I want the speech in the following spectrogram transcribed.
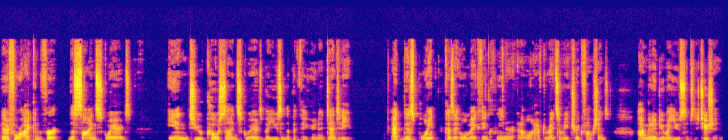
Therefore, I convert the sine squareds into cosine squareds by using the Pythagorean identity. At this point, because it will make things cleaner and I won't have to write so many trig functions, I'm going to do my u substitution.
